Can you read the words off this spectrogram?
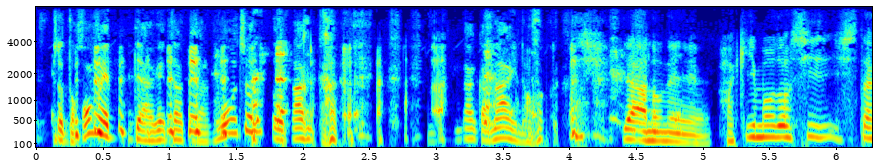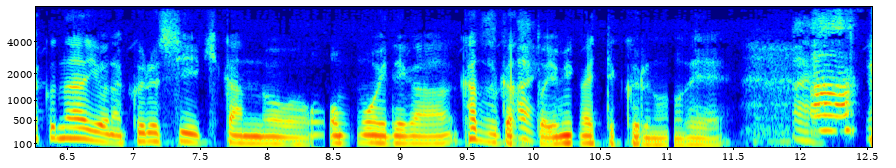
ちょっと褒めてあげたから、もうちょっとなんか、なんかないの？いや、あのね、吐き戻ししたくなるような苦しい期間の思い出が数々と蘇ってくるので、はあ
